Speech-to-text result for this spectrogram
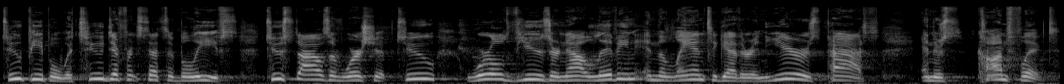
Two people with two different sets of beliefs, two styles of worship, two worldviews are now living in the land together, and years pass, and there's conflict.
